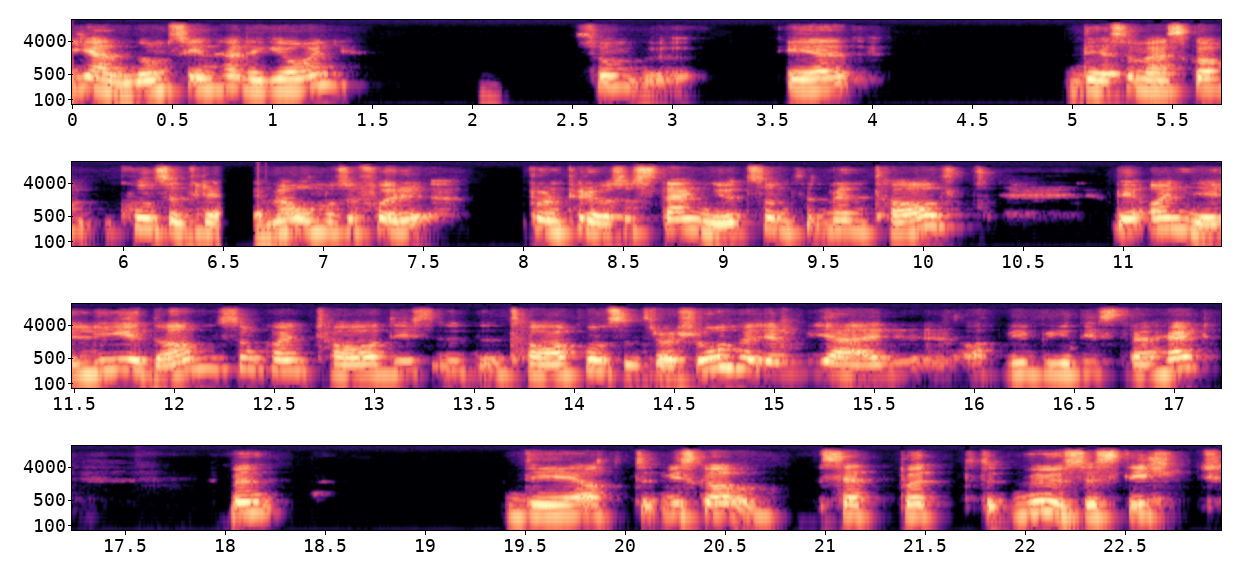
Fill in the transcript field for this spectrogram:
gjennom sin Hellige Ånd, som er det som jeg skal konsentrere meg om. Og så får, får han prøve å stenge ut sånn mentalt de andre lydene som kan ta, ta konsentrasjon, eller gjøre at vi blir distrahert. Men det at vi skal sitte på et musestilt,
